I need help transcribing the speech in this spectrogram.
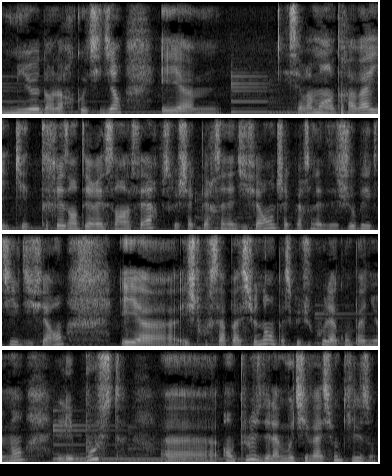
mieux dans leur quotidien. Et c'est vraiment un travail qui est très intéressant à faire puisque chaque personne est différente, chaque personne a des objectifs différents et, euh, je trouve ça passionnant parce que du coup l'accompagnement les booste euh, en plus de la motivation qu'ils ont.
